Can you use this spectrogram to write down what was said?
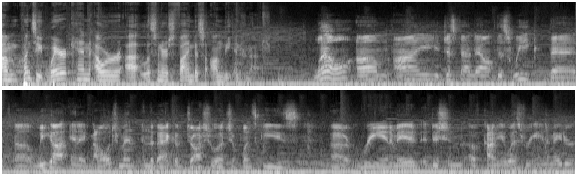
Um, Quincy, where can our uh, listeners find us on the internet? Well, um, I just found out this week that uh, we got an acknowledgement in the back of Joshua Chaplinsky's uh, reanimated edition of Kanye West Reanimator.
